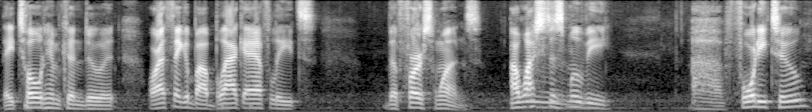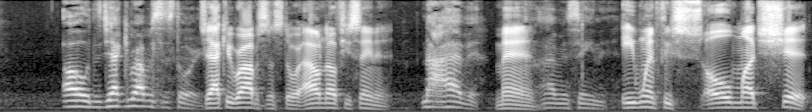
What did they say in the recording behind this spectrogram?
they told him couldn't do it. Or I think about black athletes, the first ones. I watched this movie, uh, Oh, the Jackie Robinson story. Jackie Robinson story. I don't know if you've seen it. no, I haven't. Man, I haven't seen it. he went through so much shit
